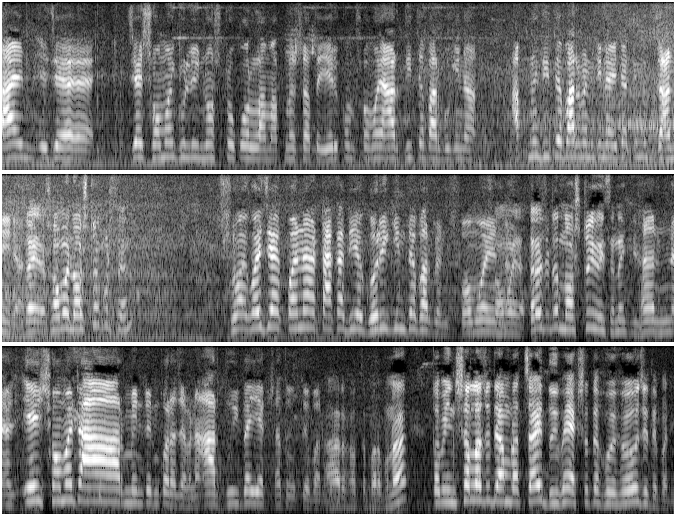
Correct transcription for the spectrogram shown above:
টাইম এই যে যে সময়গুলি নষ্ট করলাম আপনার সাথে এরকম সময় আর দিতে পারব কিনা আপনি দিতে পারবেন কিনা এটা কিন্তু জানি না। সময় নষ্ট করছেন ওই যে কয় না টাকা দিয়ে ঘড়ি কিনতে পারবেন সময় না। সময় না। তাহলে সেটা নষ্টই হয়েছে নাকি? হ্যাঁ, এই সময়টা আর মেনটেন করা যাবে না। আর দুই ভাই একসাথে হতে পারবে আর হতে পারব না। তবে ইনশাল্লাহ যদি আমরা চাই দুই ভাই একসাথে হয়ে হয়েও যেতে পারি।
